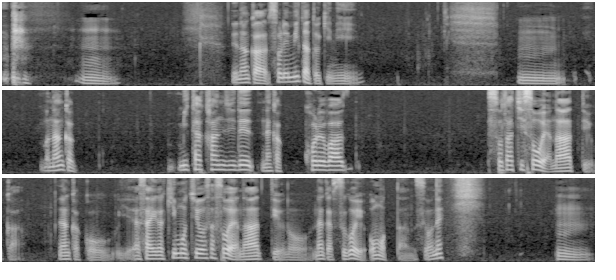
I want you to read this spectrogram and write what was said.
うん、でなんかそれ見た時にうんまあなんか見た感じでなんかこれは育ちそうやなっていうかなんかこう野菜が気持ちよさそうやなっていうのをなんかすごい思ったんですよね。うん、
